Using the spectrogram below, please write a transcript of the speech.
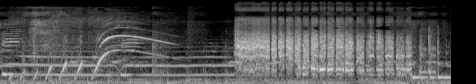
ชิงชิง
